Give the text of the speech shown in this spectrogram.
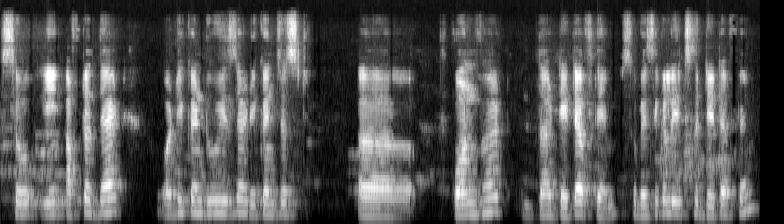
So in, after that what you can do is that you can just uh, convert the data frame. So basically it's the data frame.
